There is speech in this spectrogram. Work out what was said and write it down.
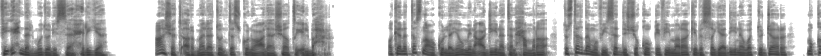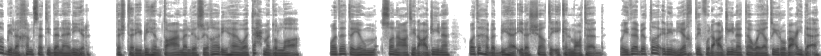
في إحدى المدن الساحلية عاشت أرملة تسكن على شاطئ البحر وكانت تصنع كل يوم عجينة حمراء تستخدم في سد الشقوق في مراكب الصيادين والتجار مقابل خمسة دنانير. تشتري بهم طعاما لصغارها وتحمد الله. وذات يوم صنعت العجينة وذهبت بها إلى الشاطئ كالمعتاد. وإذا بطائر يخطف العجينة ويطير بعيده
